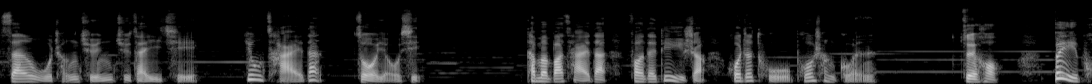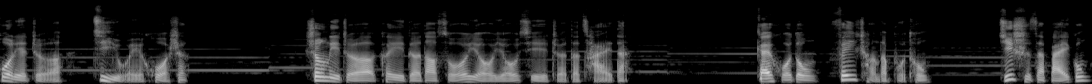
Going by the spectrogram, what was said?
三五成群聚在一起，用彩蛋做游戏。他们把彩蛋放在地上或者土坡上滚，最后被破裂者即为获胜。胜利者可以得到所有游戏者的彩蛋。该活动非常的普通，即使在白宫，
